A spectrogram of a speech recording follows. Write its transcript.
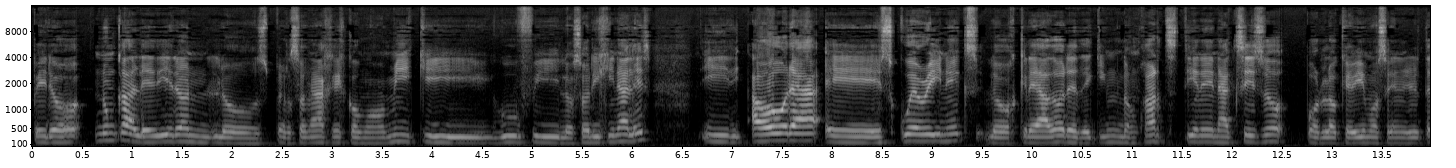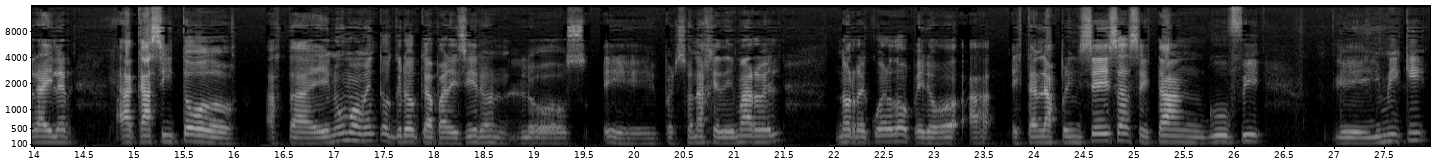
pero nunca le dieron los personajes como Mickey, Goofy, los originales. Y ahora eh, Square Enix, los creadores de Kingdom Hearts, tienen acceso, por lo que vimos en el tráiler, a casi todo. Hasta en un momento creo que aparecieron los eh, personajes de Marvel. No recuerdo, pero ah, están las princesas, están Goofy eh, y Mickey.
